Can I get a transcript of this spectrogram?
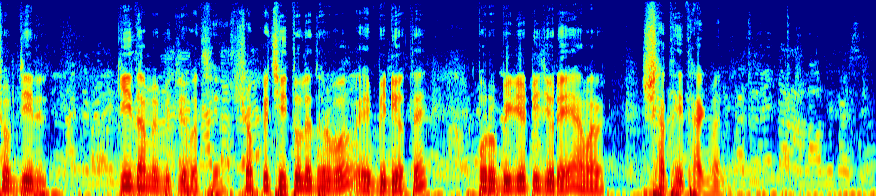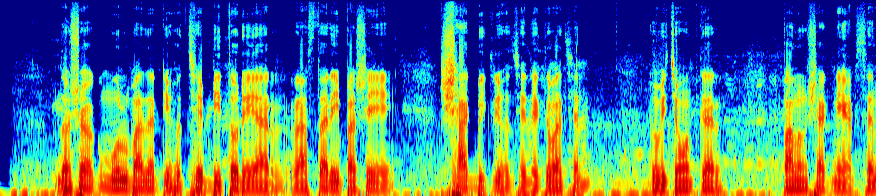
সবজির কি দামে বিক্রি হচ্ছে সব কিছুই তুলে ধরবো এই ভিডিওতে। পুরো ভিডিওটি জুড়ে আমার সাথেই থাকবেন। দর্শক, মূল বাজারটি হচ্ছে ভিতরে আর রাস্তার এই পাশে শাক বিক্রি হচ্ছে, দেখতে পাচ্ছেন? খুবই চমৎকার পালং শাক নিয়ে আসছেন,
